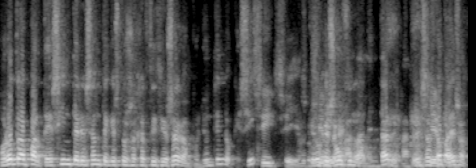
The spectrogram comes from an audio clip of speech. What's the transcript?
Por otra parte, ¿es interesante que estos ejercicios se hagan? Pues yo entiendo que sí. Sí, sí. creo que son fundamentales. La prensa está para eso.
